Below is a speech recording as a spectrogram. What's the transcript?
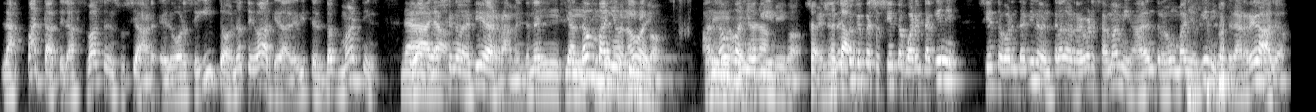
las patas te las vas a ensuciar. El borciguito no te va a quedar, ¿viste? El Doc Martins te va a quedar lleno de tierra, ¿me entendés? y anda un baño químico. Anda un baño químico. ¿Me entendés? Yo, que peso 140 kilos 140 kilos de entrada reversa mami adentro de un baño químico, te la regalo.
